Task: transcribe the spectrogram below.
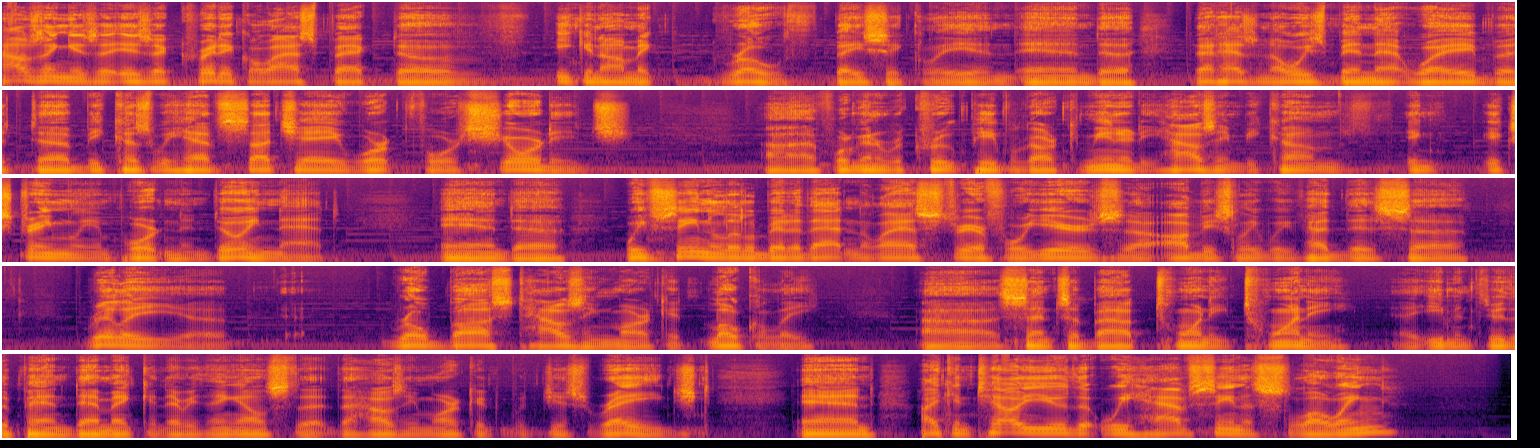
Housing is a, is a critical aspect of economic growth, basically, and and uh, that hasn't always been that way. But uh, because we have such a workforce shortage, uh, if we're going to recruit people to our community, housing becomes in, extremely important in doing that. And uh, we've seen a little bit of that in the last three or four years. Uh, obviously, we've had this uh, really robust housing market locally since about 2020 uh, even through the pandemic and everything else, the, the housing market just raged. And I can tell you that we have seen a slowing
